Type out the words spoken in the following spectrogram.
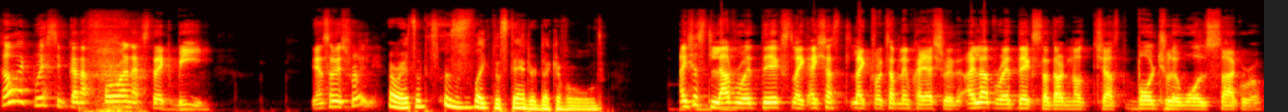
how aggressive can a four Anax deck be? The answer is really. All right, so this is like the standard deck of old. I just love red decks. Like I just like, for example, in Hayashi Red. I love red decks that are not just ball to the wall aggro.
